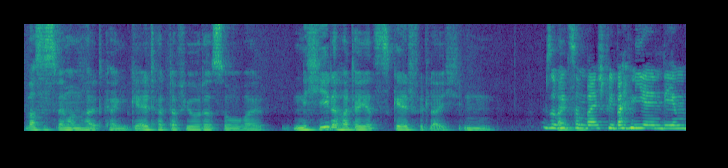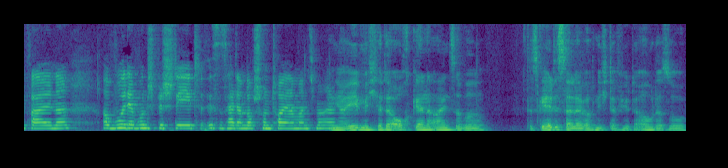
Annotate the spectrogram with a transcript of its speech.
was ist, wenn man halt kein Geld hat dafür oder so, weil nicht jeder hat ja jetzt Geld für gleich ein so wie zum Beispiel bei mir in dem Fall, ne? Obwohl der Wunsch besteht, ist es halt dann doch schon teuer manchmal. Ja, eben, ich hätte auch gerne eins, aber das Geld ist halt einfach nicht dafür da oder so.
